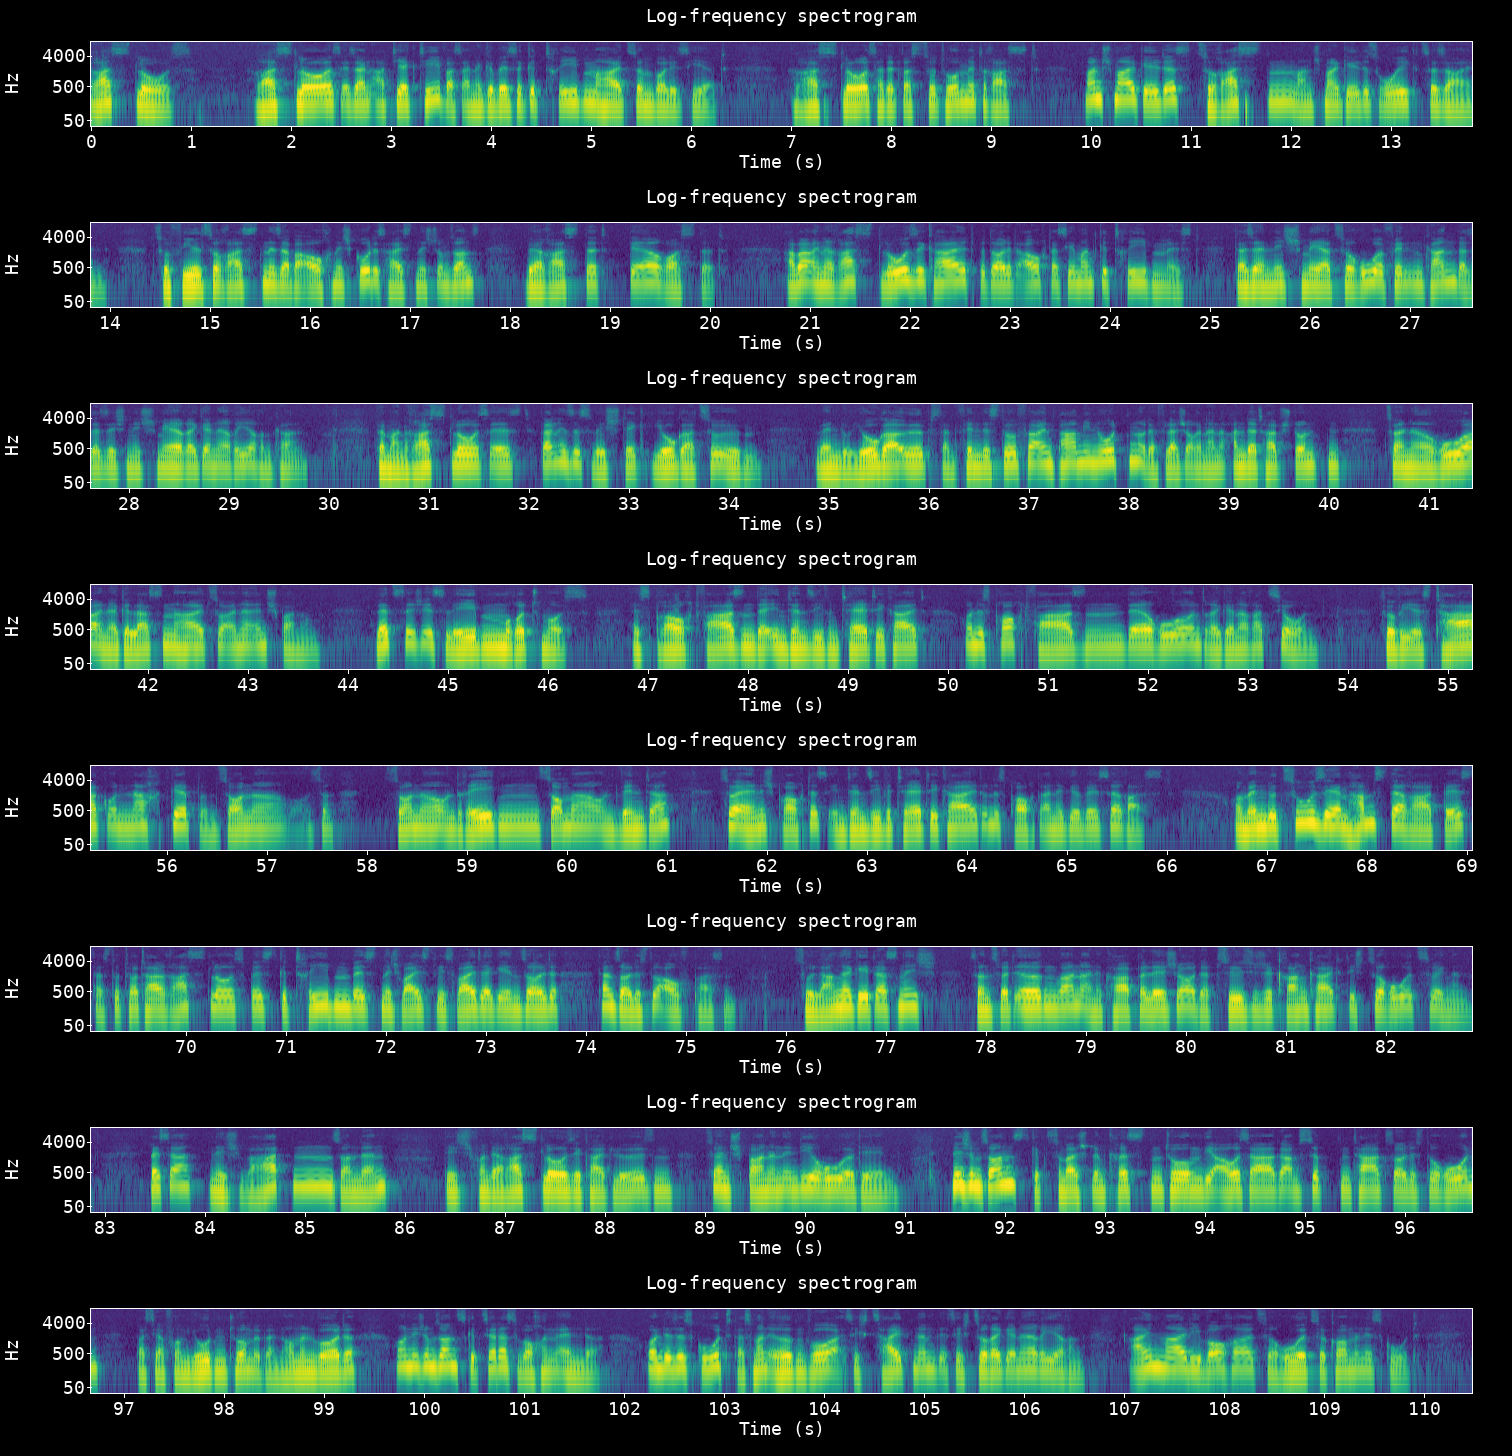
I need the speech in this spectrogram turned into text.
Rastlos. Rastlos ist ein Adjektiv, was eine gewisse Getriebenheit symbolisiert. Rastlos hat etwas zu tun mit Rast. Manchmal gilt es zu rasten, manchmal gilt es ruhig zu sein. Zu viel zu rasten ist aber auch nicht gut, es heißt nicht umsonst, wer rastet, der rostet. Aber eine Rastlosigkeit bedeutet auch, dass jemand getrieben ist, dass er nicht mehr zur Ruhe finden kann, dass er sich nicht mehr regenerieren kann. Wenn man rastlos ist, dann ist es wichtig, Yoga zu üben. Wenn du Yoga übst, dann findest du für ein paar Minuten oder vielleicht auch in einer anderthalb Stunden zu einer Ruhe, einer Gelassenheit, zu einer Entspannung. Letztlich ist Leben Rhythmus. Es braucht Phasen der intensiven Tätigkeit und es braucht Phasen der Ruhe und Regeneration. So wie es Tag und Nacht gibt und Sonne, Sonne und Regen, Sommer und Winter, so ähnlich braucht es intensive Tätigkeit und es braucht eine gewisse Rast. Und wenn du zu sehr im Hamsterrad bist, dass du total rastlos bist, getrieben bist, nicht weißt, wie es weitergehen sollte, dann solltest du aufpassen. Zu lange geht das nicht, sonst wird irgendwann eine körperliche oder psychische Krankheit dich zur Ruhe zwingen. Besser nicht warten, sondern dich von der Rastlosigkeit lösen, zu entspannen, in die Ruhe gehen. Nicht umsonst gibt es zum Beispiel im Christentum die Aussage, am siebten Tag solltest du ruhen, was ja vom Judentum übernommen wurde. Und nicht umsonst gibt es ja das Wochenende. Und es ist gut, dass man irgendwo sich Zeit nimmt, sich zu regenerieren. Einmal die Woche zur Ruhe zu kommen, ist gut.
